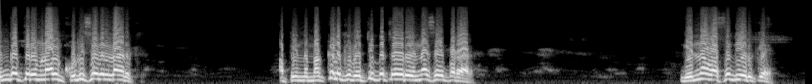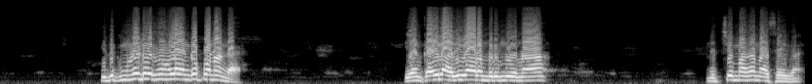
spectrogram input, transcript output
எங்க திரும்பினாலும் குடிசைகள் தான் இருக்கு. அப்ப இந்த மக்களுக்கு வெற்றி பெற்றவர் என்ன செய்ய போறார்? இங்க என்ன வசதி இருக்கு? இதுக்கு முன்னாடி இருந்தவங்களாம் எங்க போனாங்க? என் கையில அதிகாரம் இருந்ததுன்னா நிச்சயமாக நான் செய்வேன்.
